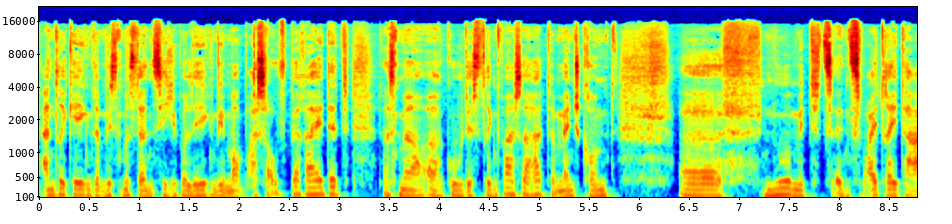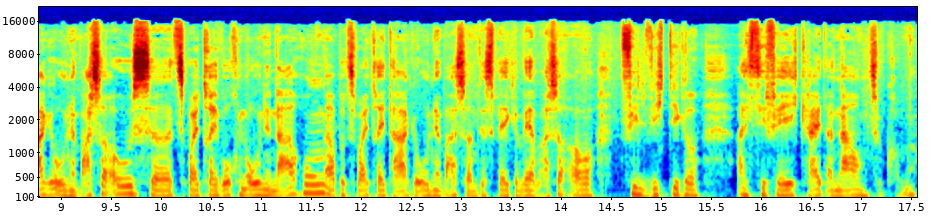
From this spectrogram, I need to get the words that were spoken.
andere Gegenden, da müsste man dann sich überlegen, wie man Wasser aufbereitet, dass man äh, gutes Trinkwasser hat. Der Mensch kommt äh, nur mit in zwei, drei Tage ohne Wasser aus, äh, zwei, drei Wochen ohne Nahrung, aber zwei, drei Tage ohne Wasser. Und deswegen wäre Wasser aber viel wichtiger als die Fähigkeit, an Nahrung zu kommen.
